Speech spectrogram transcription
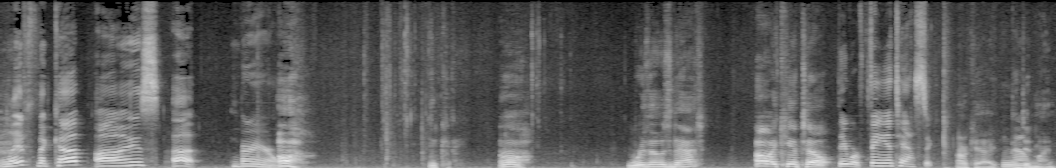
Lift the cup, eyes up. Bow. Oh. Ah. Okay. Oh. Were those that? Oh, I can't tell. They were fantastic. Okay, I, I did mine.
